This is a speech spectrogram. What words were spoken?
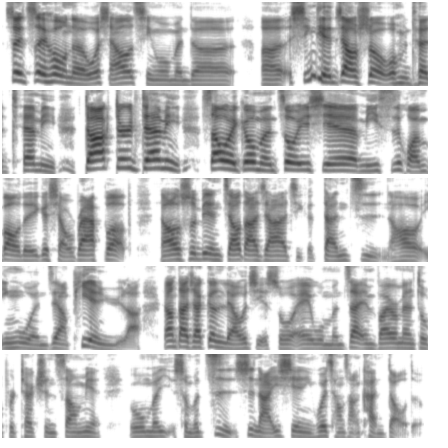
所以最后呢，我想要请我们的呃新田教授，我们的 Demi Doctor Demi，稍微给我们做一些迷思环保的一个小 wrap up，然后顺便教大家几个单字，然后英文这样片语啦，让大家更了解说，哎，我们在 environmental protection 上面，我们什么字是哪一些你会常常看到的。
